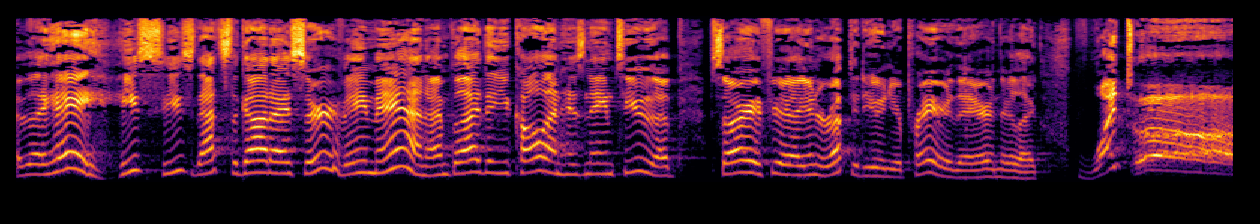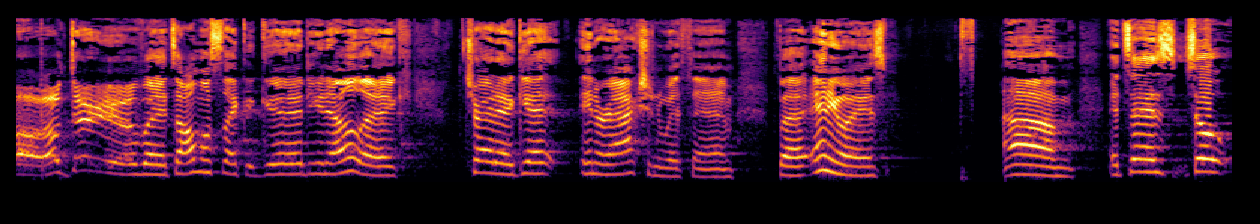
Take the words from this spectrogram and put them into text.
I'd be like, hey, he's, he's, that's the God I serve. Amen. I'm glad that you call on his name too. I'm sorry if I interrupted you in your prayer there. And they're like, what? Oh, how dare you? But it's almost like a good, you know, like try to get interaction with them. But anyways, Um, it says, so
